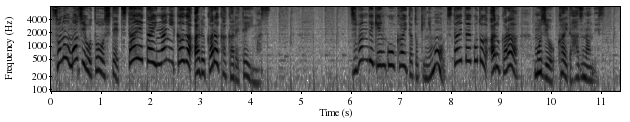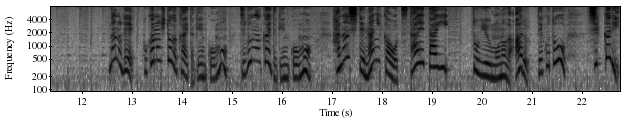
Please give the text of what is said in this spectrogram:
その文字を通して伝えたい何かがあるから書かれています。自分で原稿を書いた時にも伝えたいことがあるから文字を書いたはずなんです。なので他の人が書いた原稿も自分が書いた原稿も話して何かを伝えたいというものがあるってことをしっかり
